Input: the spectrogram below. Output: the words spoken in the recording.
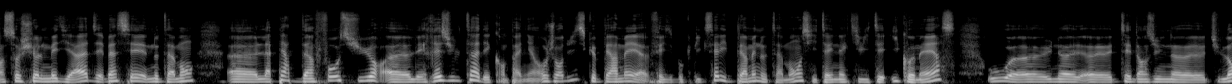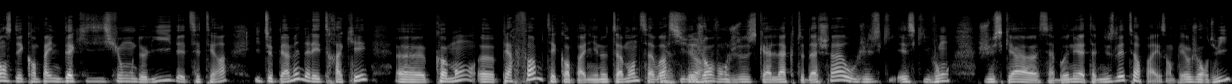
en social media ads, eh ben, c'est notamment la perte d'infos sur euh, les résultats des campagnes. hein. Aujourd'hui, ce que permet euh, Facebook Pixel, il te permet notamment, si tu as une activité e-commerce ou euh, une, euh, t'es dans une, tu lances des campagnes d'acquisition de leads, etc., il te permet d'aller traquer comment performent tes campagnes et notamment de savoir Bien si sûr. les gens vont jusqu'à l'acte d'achat ou est-ce qu'ils vont jusqu'à s'abonner à ta newsletter, par exemple. Et aujourd'hui,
